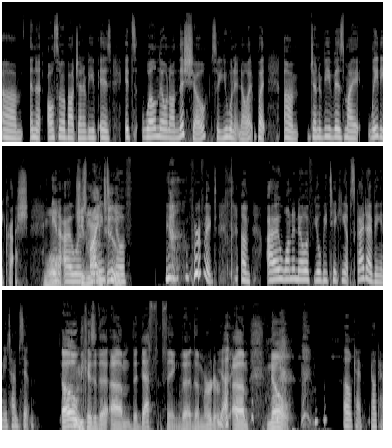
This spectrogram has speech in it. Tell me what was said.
Um, and also about Genevieve is it's well known on this show, so you wouldn't know it, but um, Genevieve is my lady crush, Whoa. and I was She's mine too. to know if yeah, perfect. Um, I want to know if you'll be taking up skydiving anytime soon. Oh, because of the um the death thing, the the murder. Yeah. Um, no, Okay, okay.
